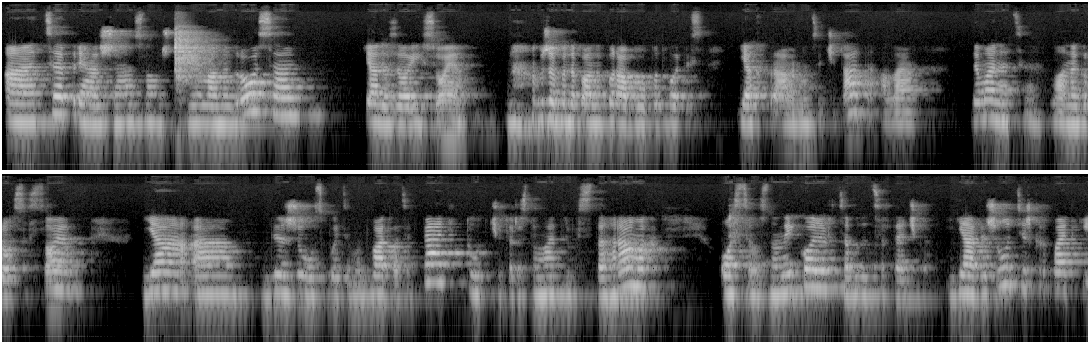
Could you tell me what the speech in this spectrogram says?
А це пряжа, знову ж таки, Лана Гроса. Я називаю її соя. Вже би, напевно, пора було подивитись, як правильно це читати, але для мене це Лана Гроса соя. Я е, в'яжу спицями 2,25, тут 400 метрів в 100 грамах. Ось це основний колір, це буде сердечко. Я в'яжу ці шкарпетки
